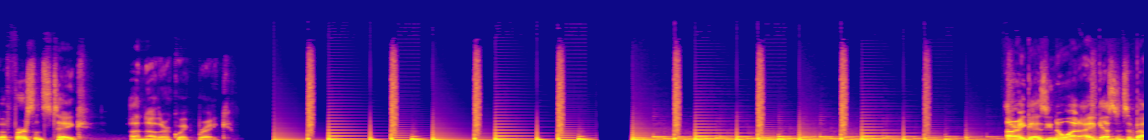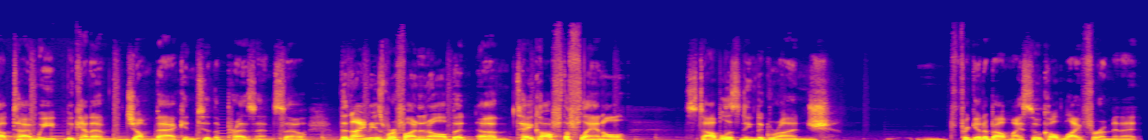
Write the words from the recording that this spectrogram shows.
But first, let's take another quick break. All right, guys, you know what? I guess it's about time we, we kind of jump back into the present. So, the 90s were fun and all, but um, take off the flannel, stop listening to grunge, forget about my so called life for a minute,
